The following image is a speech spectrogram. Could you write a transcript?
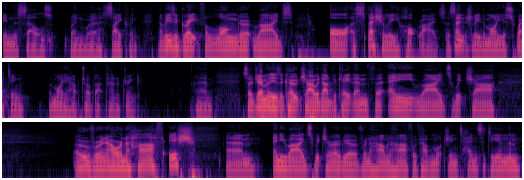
in the cells when we're cycling. Now, these are great for longer rides or especially hot rides. Essentially, the more you're sweating, the more you have to have that kind of drink. Um, so, generally, as a coach, I would advocate them for any rides which are over an hour and a half ish. Um, any rides which are over an hour and a half have had much intensity in them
